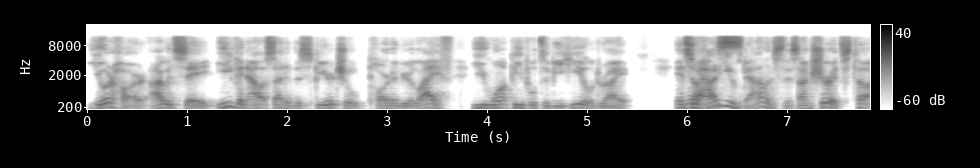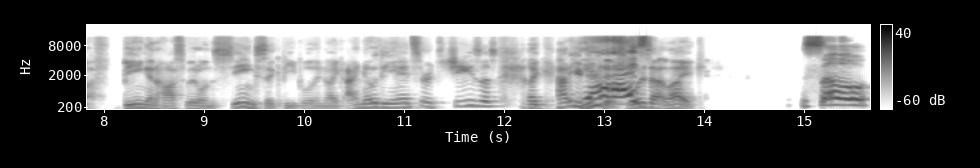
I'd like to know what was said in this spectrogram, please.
your heart, I would say, even outside of the spiritual part of your life, you want people to be healed, right? And so, yes. how do you balance this? I'm sure it's tough being in a hospital and seeing sick people, and like, I know the answer. It's Jesus. Like, how do you yes. do this? What is that like? So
